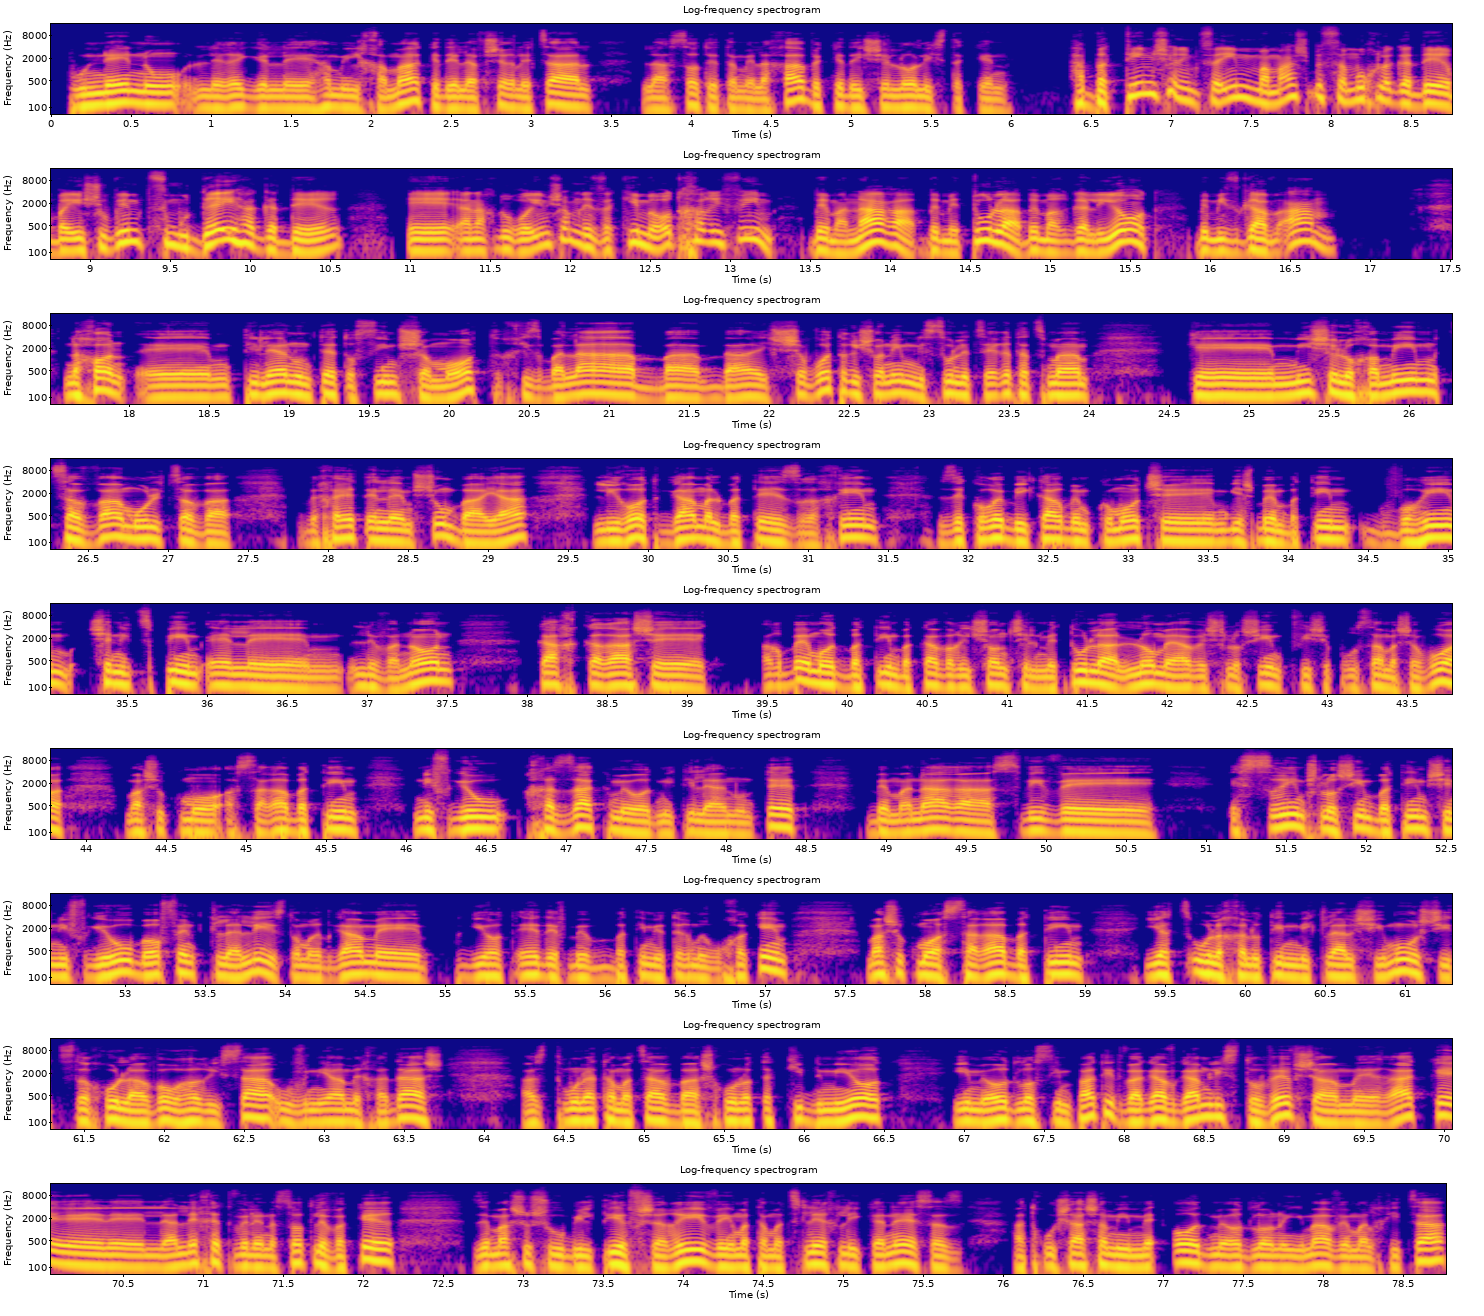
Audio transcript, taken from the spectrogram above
פונינו לרגל אה, המלחמה כדי לאפשר לצה"ל לעשות את המלאכה וכדי שלא להסתכן. הבתים שנמצאים ממש בסמוך לגדר, ביישובים צמודי הגדר, אנחנו רואים שם נזקים מאוד חריפים, במנרה, במטולה, במרגליות, במשגב עם. נכון, טילי הנ"ט עושים שמות, חיזבאללה בשבועות הראשונים ניסו לצייר את עצמם כמי שלוחמים צבא מול צבא, וכעת אין להם שום בעיה לירות גם על בתי אזרחים. זה קורה בעיקר במקומות שיש בהם בתים גבוהים שנצפים אל אה, לבנון. כך קרה שהרבה מאוד בתים בקו הראשון של מטולה, לא 130 כפי שפורסם השבוע, משהו כמו עשרה בתים נפגעו חזק מאוד מטילי הנ"ט. במנרה סביב... אה, 20-30 בתים שנפגעו באופן כללי, זאת אומרת, גם uh, פגיעות עדף בבתים יותר מרוחקים, משהו כמו עשרה בתים יצאו לחלוטין מכלל שימוש, יצטרכו לעבור הריסה ובנייה מחדש, אז תמונת המצב בשכונות הקדמיות היא מאוד לא סימפטית, ואגב, גם להסתובב שם, אה, רק uh, ללכת ולנסות לבקר, זה משהו שהוא בלתי אפשרי, ואם אתה מצליח להיכנס, אז התחושה שם היא מאוד מאוד לא נעימה ומלחיצה.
